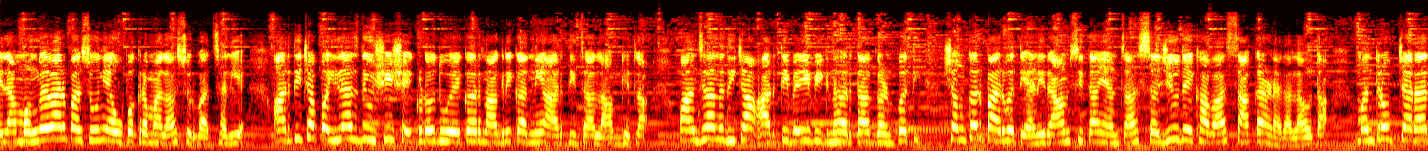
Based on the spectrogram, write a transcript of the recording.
गेल्या मंगळवारपासून या उपक्रमाला सुरुवात झाली आहे. आरतीच्या पहिल्याच दिवशी शेकडो धुळेकर नागरिकांनी आरतीचा लाभ घेतला. पांझरा नदीच्या आरतीवेळी विघ्नहर्ता गणपती शंकर पार्वती आणि राम सीता यांचा सजीव देखावा साकारण्यात आला होता. मंत्रोपचारात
